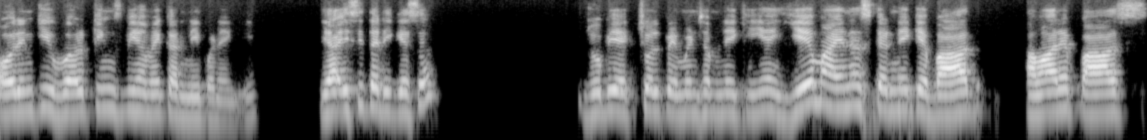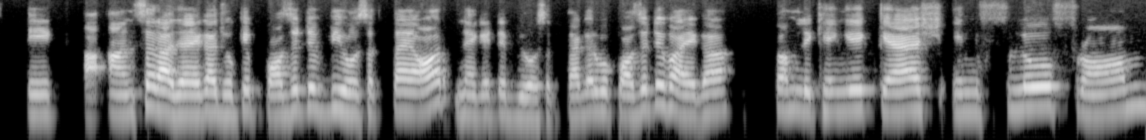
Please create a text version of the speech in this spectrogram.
और इनकी वर्किंग्स भी हमें करनी पड़ेंगी। या इसी तरीके से जो भी एक्चुअल पेमेंट्स हमने की हैं, ये माइनस करने के बाद हमारे पास एक आंसर आ जाएगा जो कि पॉजिटिव भी हो सकता है और नेगेटिव भी हो सकता है। अगर वो पॉजिटिव आएगा तो हम लिखेंगे cash inflow from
